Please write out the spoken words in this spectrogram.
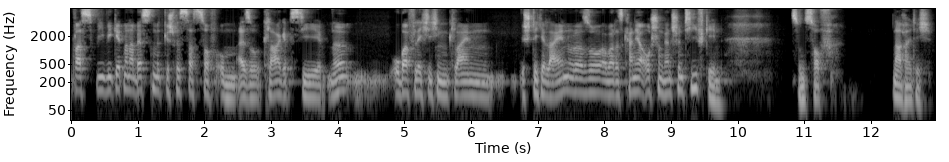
was, wie, wie geht man am besten mit Geschwisterzoff um? Also klar gibt's die ne, oberflächlichen kleinen Sticheleien oder so, aber das kann ja auch schon ganz schön tief gehen. So ein Zoff. Nachhaltig.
